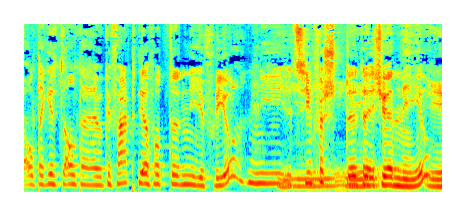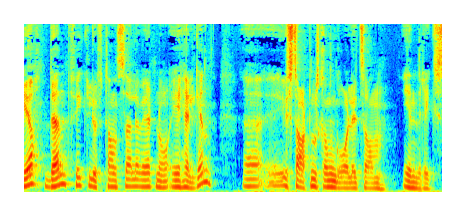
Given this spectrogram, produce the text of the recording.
alt, er ikke, alt er jo ikke fælt. De har fått øh, nye fly òg. Sin første 321 Neo. Ja, den fikk Lufthansa levert nå i helgen. Eh, I starten skal den gå litt sånn innenriks,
